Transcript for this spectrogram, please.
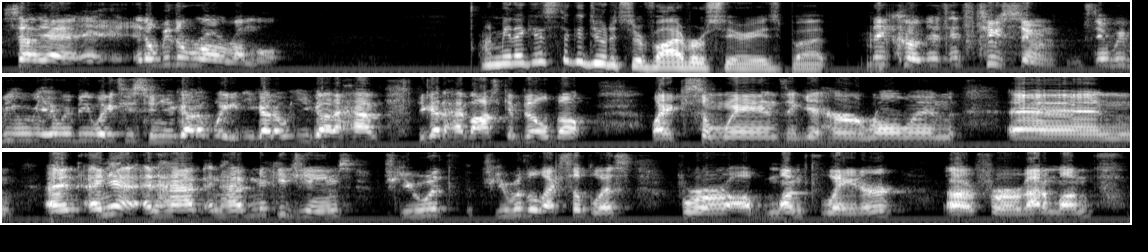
so yeah, it, it'll be the Royal Rumble. I mean, I guess they could do it at Survivor Series, but They could. It's, it's too soon. It would be. It would be way too soon. You gotta wait. You gotta. You gotta have. You gotta have Asuka build up like some wins and get her rolling, and and and yeah, and have and have Mickie James feud with feud with Alexa Bliss for a month later, uh, for about a month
